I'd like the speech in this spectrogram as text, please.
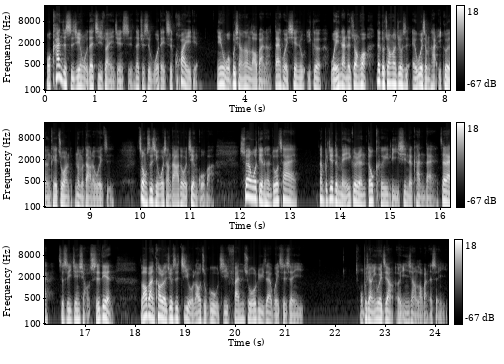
我看着时间，我在计算一件事，那就是我得吃快一点。因为我不想让老板呢、啊，待会陷入一个为难的状况。那个状况就是，诶，为什么他一个人可以坐那么大的位置？这种事情，我想大家都有见过吧？虽然我点了很多菜，但不见得每一个人都可以理性的看待。再来，这是一间小吃店，老板靠的就是既有老主顾及翻桌率在维持生意。我不想因为这样而影响老板的生意。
